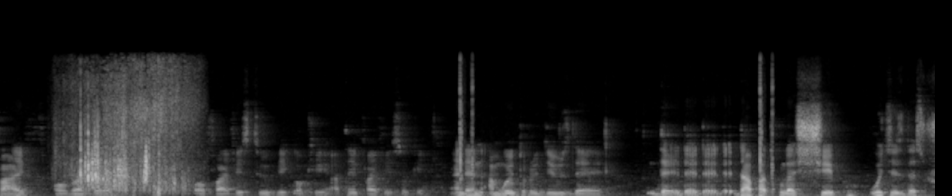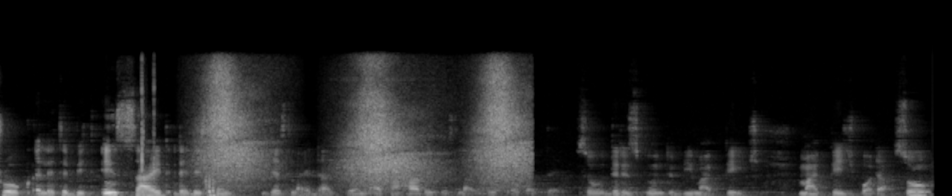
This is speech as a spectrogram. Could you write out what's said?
5 over there or 5 is too big okay i think 5 is okay. And then i'm going to reduce the the, the, the, the, that particular shape which is the stroke a little bit inside the distance just like that. Then i can have it just like this over there. So that is going to be my page my page border. So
